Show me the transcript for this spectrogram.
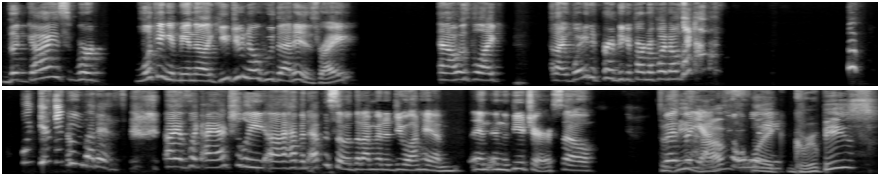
the guys were looking at me and they're like you do know who that is right and I was like, and I waited for him to get far enough away, and I was like, what is who that is? I was like, I actually uh, have an episode that I'm going to do on him in, in the future. So Does But- he but yeah, have totally- like groupies?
